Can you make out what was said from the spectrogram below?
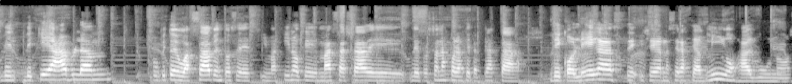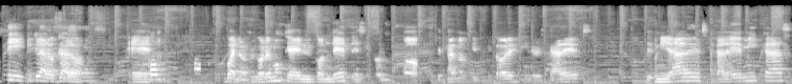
de, qué hablan? Un poquito de WhatsApp, entonces imagino que más allá de, personas con las que te hasta de colegas, llegan a ser hasta amigos algunos. Sí, claro, claro. Eh, bueno, recordemos que el CONDET es con todos los inspectores, universidades, de unidades académicas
